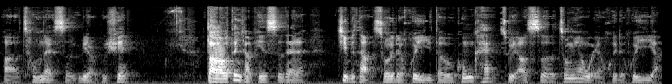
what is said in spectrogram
啊，从来是秘而不宣。到邓小平时代呢，基本上所有的会议都公开，主要是中央委员会的会议啊，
